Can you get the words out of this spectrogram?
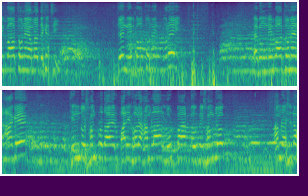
নির্বাচনে আমরা দেখেছি যে নির্বাচনের পরেই এবং নির্বাচনের আগে হিন্দু সম্প্রদায়ের বাড়িঘরে হামলা, লুটপাট অগ্নিসংযোগ আমরা সেটা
